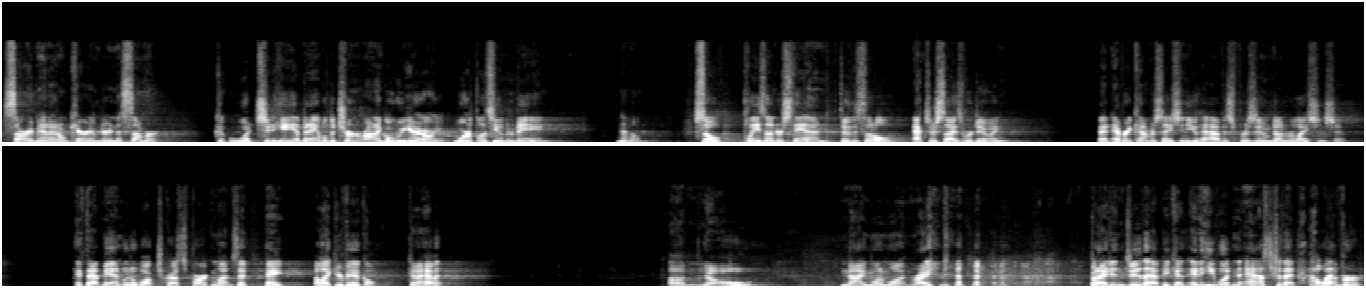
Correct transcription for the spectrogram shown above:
Sorry, man, I don't carry them during the summer. Should he have been able to turn around and go, You're a worthless human being? No. So please understand through this little exercise we're doing that every conversation you have is presumed on relationship. If that man would have walked across the parking lot and said, Hey, I like your vehicle. Can I have it? Uh, no. 911, right? but I didn't do that because, and he wouldn't ask for that. However,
